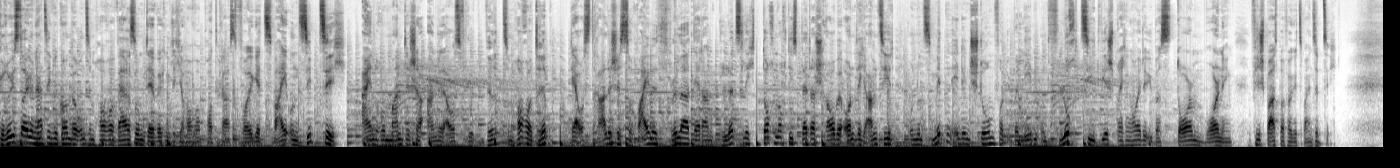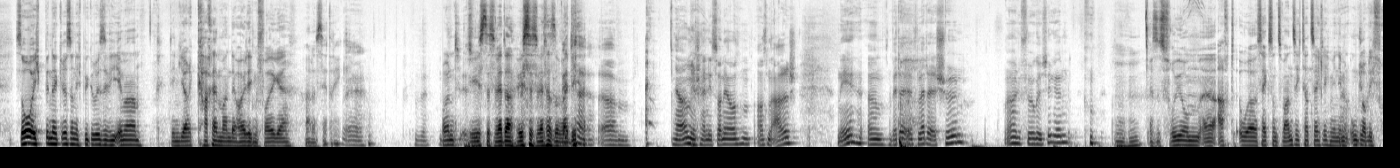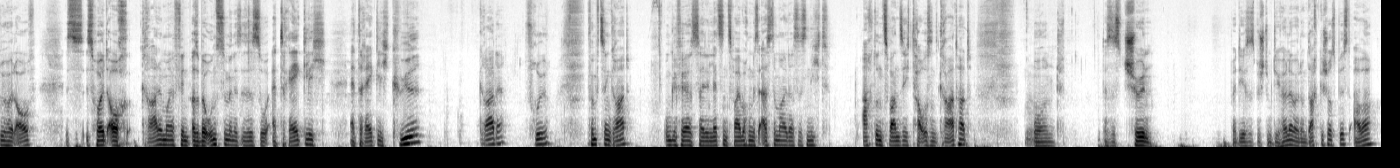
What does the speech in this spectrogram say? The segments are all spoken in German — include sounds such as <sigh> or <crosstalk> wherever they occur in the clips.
Grüßt euch und herzlich willkommen bei uns im Horrorversum, der wöchentliche Horror-Podcast, Folge 72. Ein romantischer Angelausflug wird zum Horrortrip. Der australische Survival-Thriller, der dann plötzlich doch noch die Splatterschraube ordentlich anzieht und uns mitten in den Sturm von Überleben und Flucht zieht. Wir sprechen heute über Storm Warning. Viel Spaß bei Folge 72. So, ich bin der Chris und ich begrüße wie immer den Jörg Kachelmann der heutigen Folge. Der Dreck. Äh, und wie ist das Wetter? Wie ist das Wetter so bei dir? Ähm, ja, mir scheint die Sonne aus dem, aus dem Arsch. Nee, ähm, Wetter, das Wetter ist schön. Ja, die Vögel singen. Mhm. Es ist früh um äh, 8.26 Uhr tatsächlich. Wir nehmen ja. unglaublich früh heute auf. Es ist heute auch gerade mal, find, also bei uns zumindest ist es so erträglich, erträglich kühl gerade, früh. 15 Grad. Ungefähr seit den letzten zwei Wochen das erste Mal, dass es nicht 28.000 Grad hat. Und das ist schön. Bei dir ist es bestimmt die Hölle, weil du im Dachgeschoss bist, aber.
